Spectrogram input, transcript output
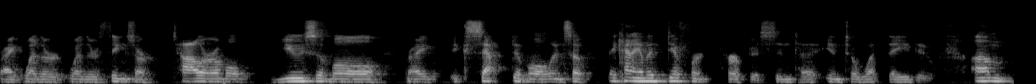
right? Whether, whether things are tolerable, usable, right? Acceptable. And so they kind of have a different purpose into, into what they do. Um,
